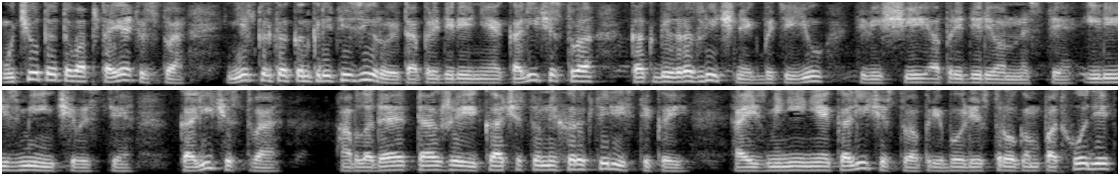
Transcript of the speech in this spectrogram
Учет этого обстоятельства несколько конкретизирует определение количества как безразличное к бытию вещей определенности или изменчивости. Количество обладает также и качественной характеристикой – а изменение количества при более строгом подходе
